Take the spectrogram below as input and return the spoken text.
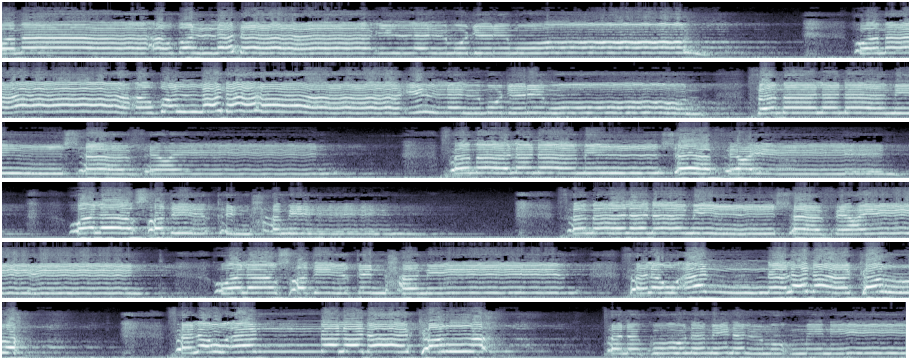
وما أضلنا إلا المجرمون. وما أضلنا إلا المجرمون. فما لنا من شافعين. فما لنا من شافعين. ولا صديق حميم. فما لنا من شافعين ولا صديق حميم. فلو أن لنا كرة فلو أن لنا كرة فنكون من المؤمنين.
